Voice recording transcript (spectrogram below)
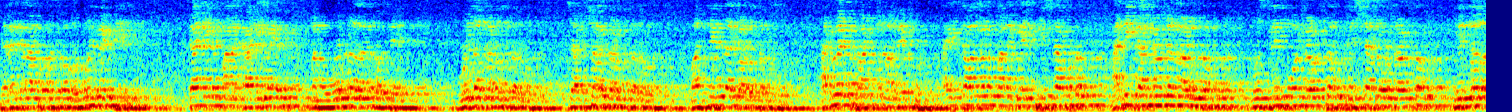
తెలంగాణ ప్రభుత్వం ఒక రూల్ పెట్టేది. కానీ మనకు అడిగే మన ఊళ్ళలో పోతే ఊళ్ళకి అడుగుతారు చర్చలకు అడుగుతారు మసీదులకు అడుగుతారు అటువంటి ఫండ్స్ మనం ఎప్పుడు ఐదు సంవత్సరాలు మనకి గెలిపించినప్పుడు అన్ని కన్నోళ్ళు అడుగుతాం. ముస్లిం ఓట్లు అడుగుతాం క్రిస్టియన్ ఓట్లు అడుగుతాం హిందువుల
